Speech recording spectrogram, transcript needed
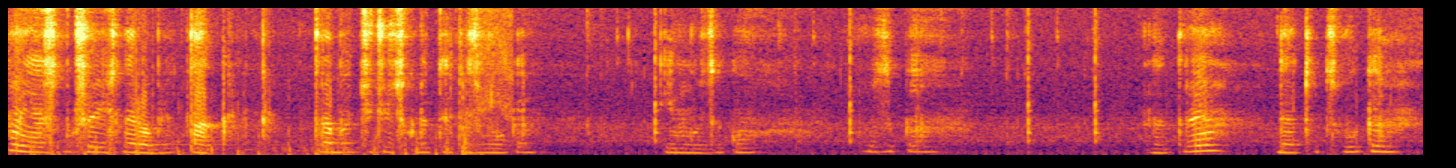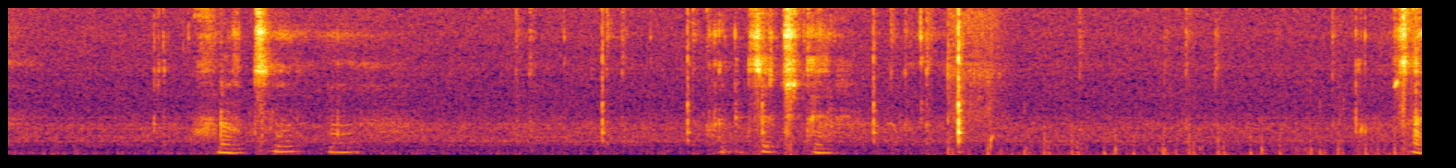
Ну я ж поки що їх не роблю. Так, треба чуть-чуть скрутити звуки. І музику. Музика. На три. Де тут звуки? Гравці. Ну. На 54. Все.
